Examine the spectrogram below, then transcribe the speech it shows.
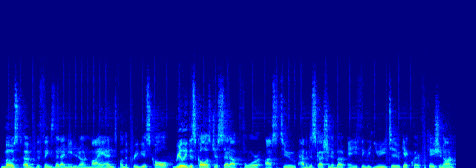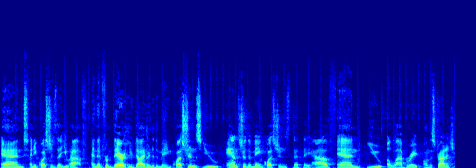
most of the things that I needed on my end on the previous call. Really, this call is just set up for us to have a discussion about anything that you need to get clarification on and any questions that you have. And then from there, you dive into the main questions. You answer the main questions that they have and you elaborate on the strategy.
